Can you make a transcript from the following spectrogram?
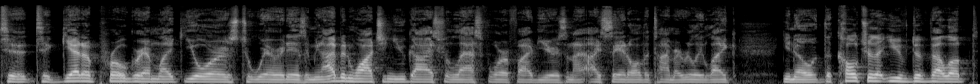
to to get a program like yours to where it is. I mean i've been watching you guys for the last four or five years and i, I say it all the time. I really like you know the culture that you've developed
